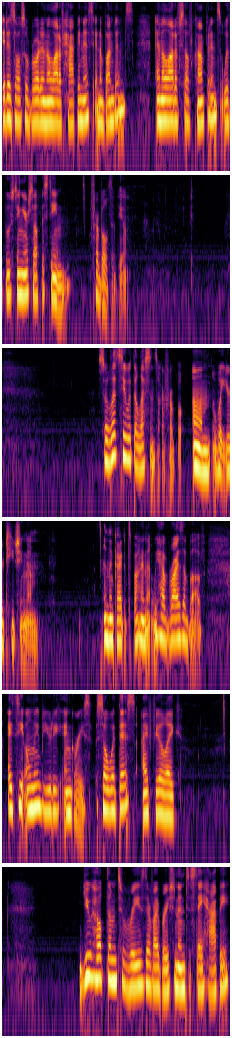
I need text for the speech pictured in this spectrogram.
it has also brought in a lot of happiness and abundance and a lot of self confidence with boosting your self esteem for both of you. So let's see what the lessons are for um what you're teaching them. And the guidance behind that. We have rise above. I see only beauty and grace. So with this, I feel like you help them to raise their vibration and to stay happy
